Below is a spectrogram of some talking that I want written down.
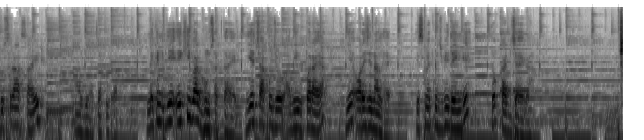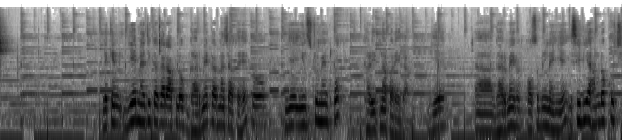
दूसरा साइड आ गया चाकू का। लेकिन ये एक ही बार घूम सकता है। ये चाकू जो अभी ऊपर आया, ये ओरिजिनल है। इसमें कुछ भी देंगे तो कट जाएगा। लेकिन ये मैजिक अगर आप लोग घर में करना चाहते हैं तो ये इंस्ट्रूमेंट को खरीदना पड़ेगा। ये घर में पॉसिबल नहीं है। इसीलिए हम लोग कुछ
